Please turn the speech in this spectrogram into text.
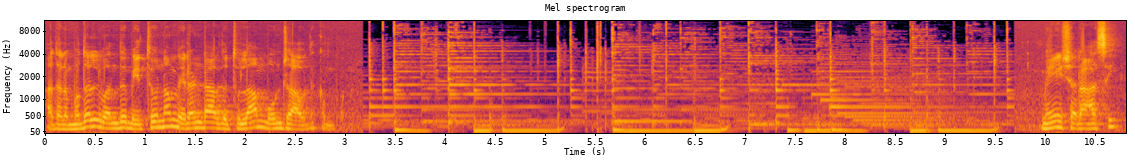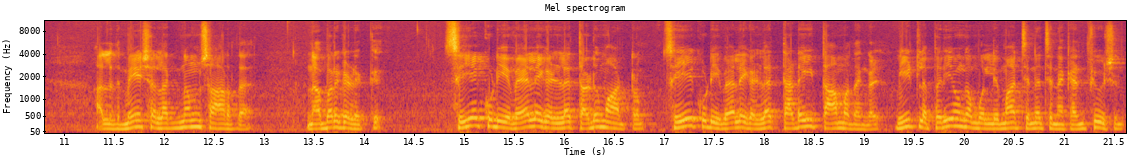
அதில் முதல் வந்து மிதுனம் இரண்டாவது துலாம் மூன்றாவது கும்பம். மேஷ ராசி அல்லது மேஷ லக்னம் சார்ந்த நபர்களுக்கு செய்யக்கூடிய வேலைகளில் தடுமாற்றம் செய்யக்கூடிய வேலைகளில் தடை தாமதங்கள் வீட்டில் பெரியவங்க மூலியமாக சின்ன சின்ன கன்ஃபியூஷன்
